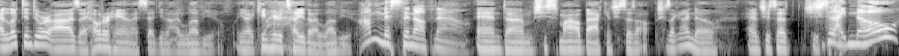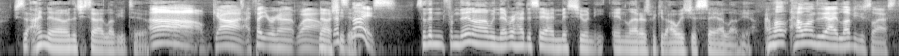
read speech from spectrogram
I looked into her eyes. I held her hand. And I said, "You know, I love you. You know, I came here to tell you that I love you." I'm misting up now. And um, she smiled back, and she says, oh, "She's like, I know." And she said, she, She said, "I know." she said, I know." And then she said, "I love you too." Oh God, I thought you were gonna. Wow, No, that's nice. So then, from then on, we never had to say "I miss you" in, in letters. We could always just say "I love you." How long, how long did the "I love yous" last?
